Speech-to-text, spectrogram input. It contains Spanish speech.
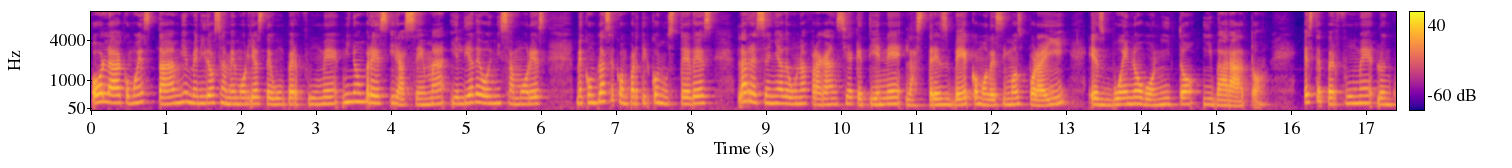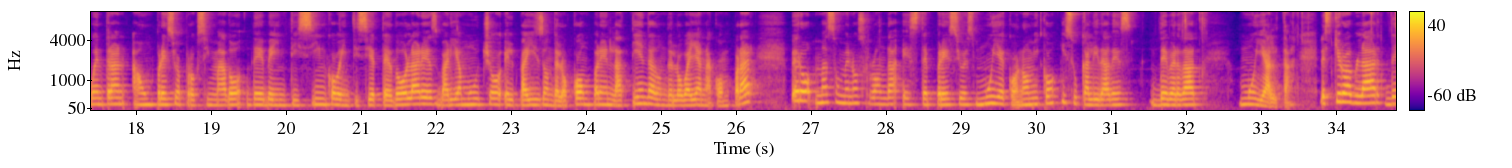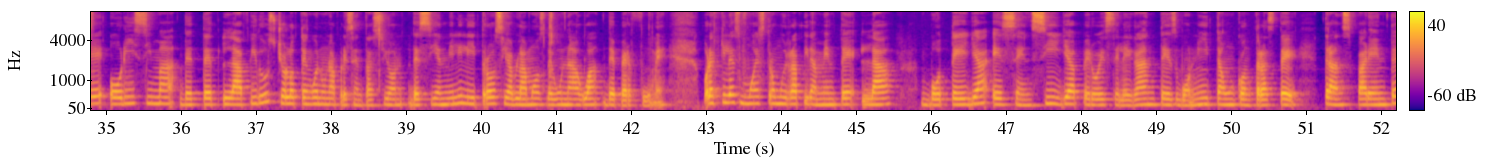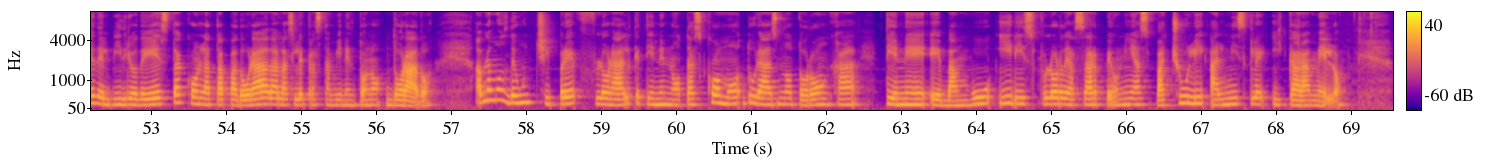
Hola, ¿cómo están? Bienvenidos a Memorias de un Perfume. Mi nombre es Iracema y el día de hoy, mis amores, me complace compartir con ustedes la reseña de una fragancia que tiene las 3B, como decimos por ahí. Es bueno, bonito y barato. Este perfume lo encuentran a un precio aproximado de 25-27 dólares. Varía mucho el país donde lo compren, la tienda donde lo vayan a comprar pero más o menos ronda este precio, es muy económico y su calidad es de verdad muy alta. Les quiero hablar de Orísima de Ted Lapidus. Yo lo tengo en una presentación de 100 mililitros y hablamos de un agua de perfume. Por aquí les muestro muy rápidamente la botella. Es sencilla, pero es elegante, es bonita, un contraste transparente del vidrio de esta con la tapa dorada, las letras también en tono dorado. Hablamos de un chipre floral que tiene notas como durazno, toronja, tiene eh, bambú, iris, flor de azar, peonías, pachuli, almizcle y caramelo.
